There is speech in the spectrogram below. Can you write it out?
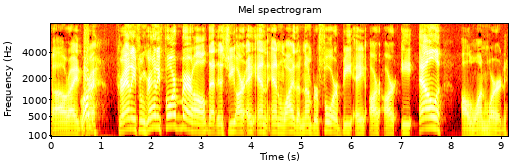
All right. Love it. Granny from Granny Four Barrel. That is G R A N N Y, the number four, B A R R E L, all one word.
